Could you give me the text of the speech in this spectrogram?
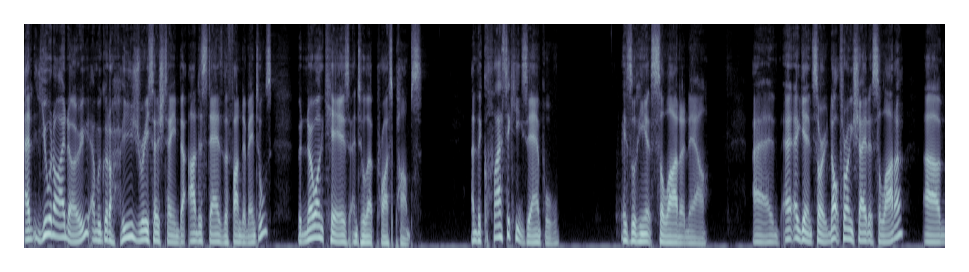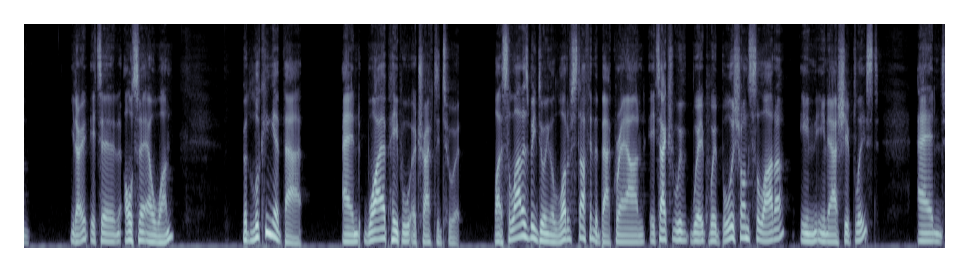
And you and I know, and we've got a huge research team that understands the fundamentals, but no one cares until that price pumps. And the classic example is looking at Solana now. And, and again, sorry, not throwing shade at Solana. Um, you know, it's an alternate L1. But looking at that, and why are people attracted to it? Like Solana's been doing a lot of stuff in the background. It's actually we're we're bullish on Solana in in our ship list, and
